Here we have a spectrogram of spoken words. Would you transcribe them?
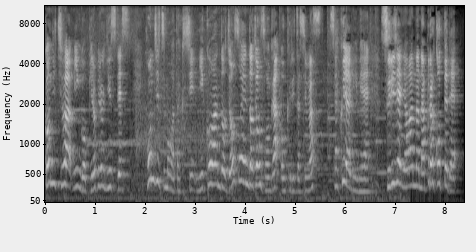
こんにちはミンゴピロピロニュースです。本日も私ニコジョンソンジョンソンがお送りいたします。昨夜未明スリジャヤワンナナプラコッテで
